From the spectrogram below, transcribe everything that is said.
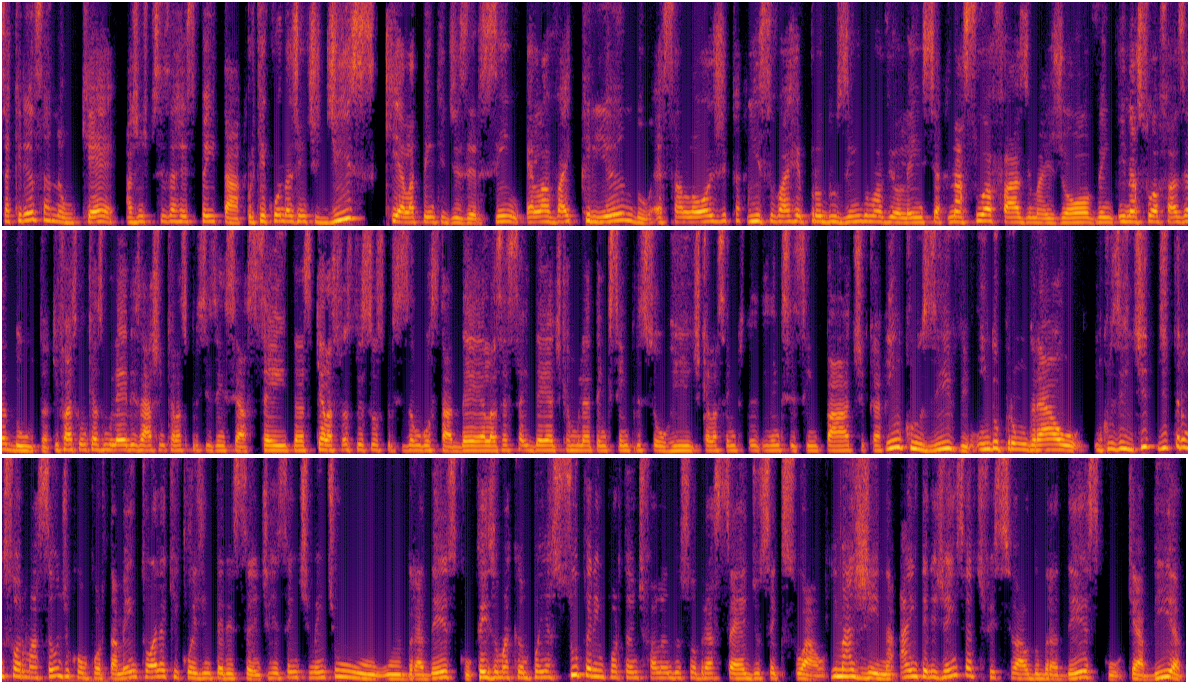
Se a criança não quer, a gente precisa respeitar, porque quando a gente diz que ela tem que dizer sim, ela vai criando essa lógica e isso vai reproduzindo uma violência na sua fase mais jovem e na sua fase adulta, que faz com que as mulheres achem que elas precisem ser aceitas, que elas, as pessoas precisam gostar delas, essa ideia de que a mulher tem que sempre sorrir, de que ela sempre tem que ser simpática, inclusive indo para um grau, inclusive de, de, transformação de comportamento. Olha que coisa interessante. Recentemente o, o Bradesco fez uma campanha super importante importante falando sobre assédio sexual. Imagina, a inteligência artificial do Bradesco, que é a Bia,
